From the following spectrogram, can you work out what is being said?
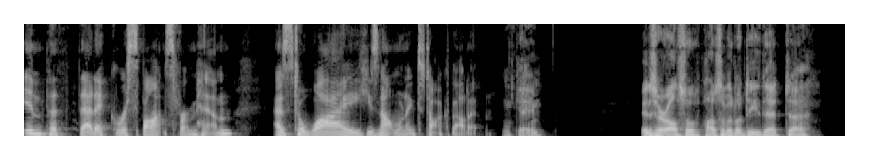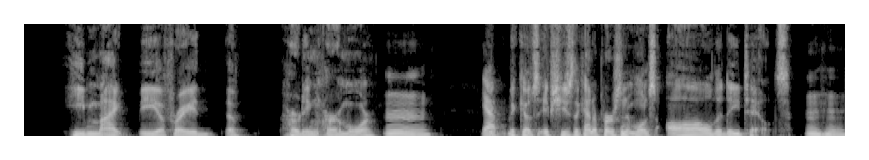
empathetic response from him as to why he's not wanting to talk about it. Okay. Is there also a possibility that uh, he might be afraid of hurting her more. Mm. Yeah. Because if she's the kind of person that wants all the details, mm-hmm.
